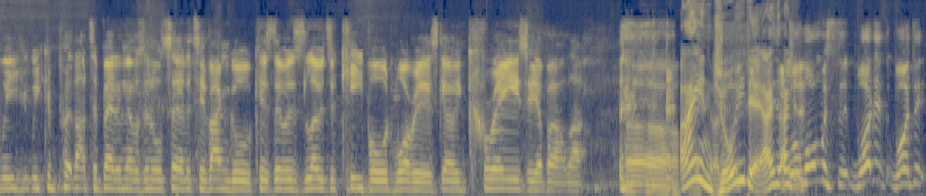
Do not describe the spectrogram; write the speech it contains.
we we can put that to bed and there was an alternative angle because there was loads of keyboard warriors going crazy about that. Oh, I enjoyed it. I, I, well, what was the what did what did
